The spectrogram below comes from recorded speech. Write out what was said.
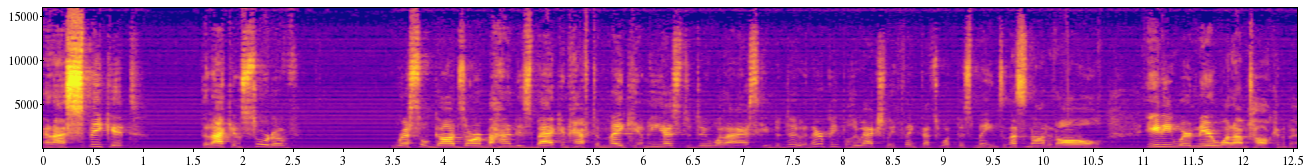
and I speak it, that I can sort of wrestle God's arm behind his back and have to make him. He has to do what I ask him to do. And there are people who actually think that's what this means, and that's not at all anywhere near what I'm talking about.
